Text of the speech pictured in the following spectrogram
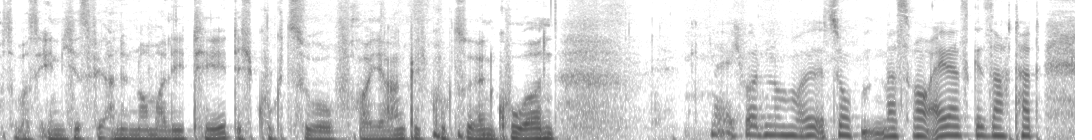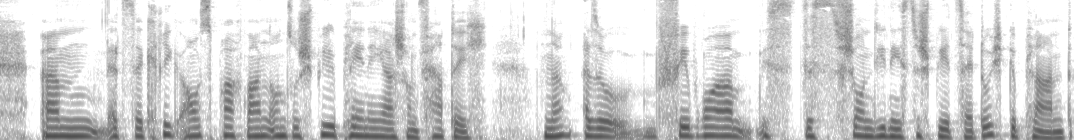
sowas ähnliches wie eine Normalität. Ich gucke zu Frau Janke, ich gucke zu Herrn Kuhn. Ich wollte noch mal so, was Frau Eilers gesagt hat. Ähm, als der Krieg ausbrach, waren unsere Spielpläne ja schon fertig Ne? Also Februar ist das schon die nächste Spielzeit durchgeplant.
